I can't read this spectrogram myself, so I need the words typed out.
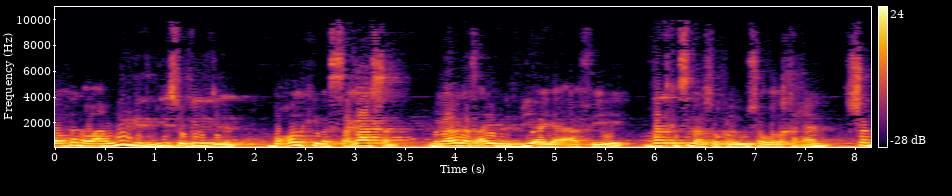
oo dhan oo aan weligeed biyo soo geli jirin boqolkiiba sagaashan magaaladaas ayadana biyo ayaa aafeeyey. Dadka sidaasoo kale uu soo wada qaxeen. Shan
